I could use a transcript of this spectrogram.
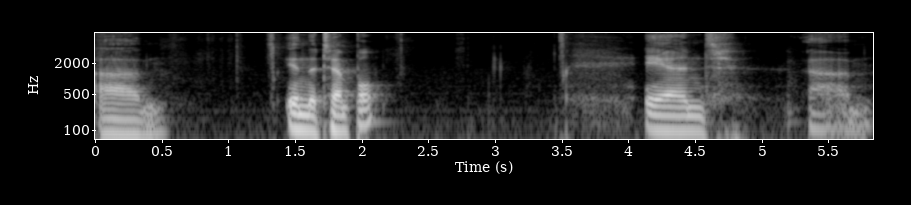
um, in the temple, and um,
